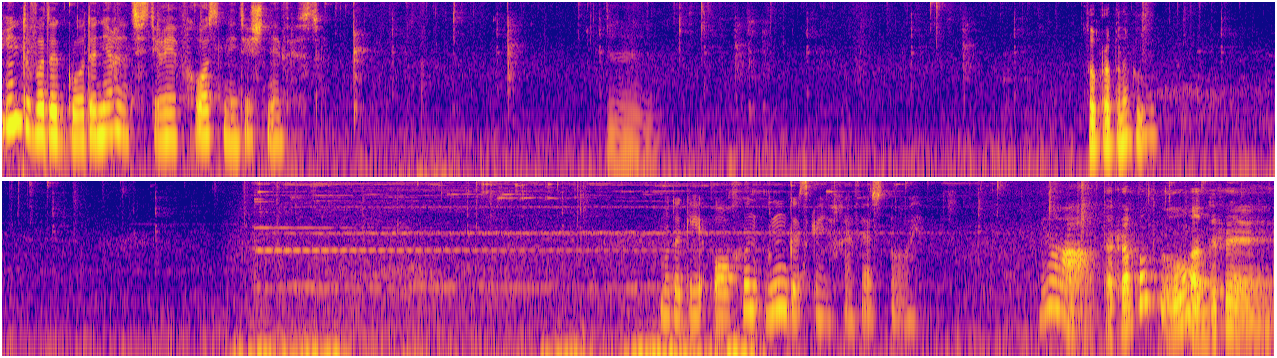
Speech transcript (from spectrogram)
Into во да года няма да цитира въпрос, не деш не вест. Добре, бе на pa na klo. Maar dat ge ook een ungeskregen fest bij. Ja, da работал ладре.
